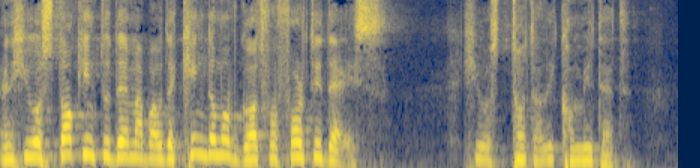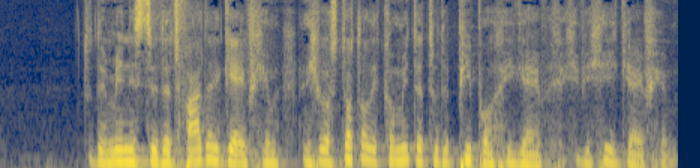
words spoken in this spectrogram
And he was talking to them about the kingdom of God for 40 days. He was totally committed to the ministry that Father gave him, and he was totally committed to the people he gave, he, he gave him.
